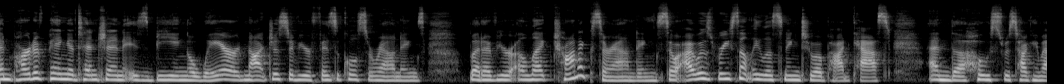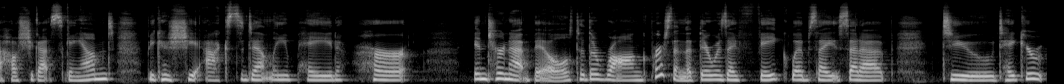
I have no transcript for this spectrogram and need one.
And part of paying attention is being aware not just of your physical surroundings, but of your electronic surroundings. So I was recently listening to a podcast, and the host was talking about how she got scammed because she accidentally paid her internet bill to the wrong person, that there was a fake website set up to take your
